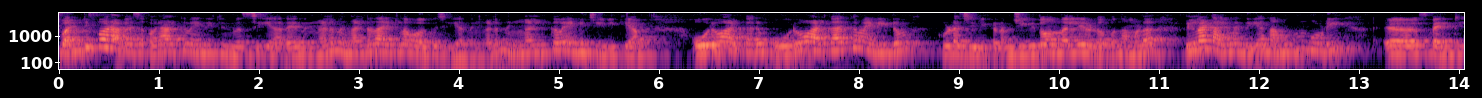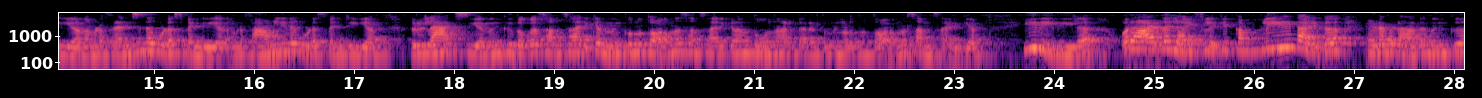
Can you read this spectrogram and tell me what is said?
ട്വന്റി ഫോർ അവേഴ്സ് ഒരാൾക്ക് വേണ്ടിയിട്ട് ഇൻവെസ്റ്റ് ചെയ്യാതെ നിങ്ങൾ നിങ്ങളുടേതായിട്ടുള്ള വർക്ക് ചെയ്യുക. നിങ്ങൾ നിങ്ങൾക്ക് വേണ്ടി ജീവിക്കുക. ഓരോ ആൾക്കാരും ഓരോ ആൾക്കാർക്ക് വേണ്ടിയിട്ടും കൂടെ ജീവിക്കണം. ജീവിതം ഒന്നല്ലേ ഉള്ളൂ. അപ്പോൾ നമ്മൾ ഉള്ള ടൈം എന്ത് ചെയ്യുക? നമുക്കും കൂടി സ്പെൻഡ് ചെയ്യുക. നമ്മുടെ ഫ്രണ്ട്സിന്റെ കൂടെ സ്പെൻഡ് ചെയ്യുക. നമ്മുടെ ഫാമിലീന്റെ കൂടെ സ്പെൻഡ് ചെയ്യുക. റിലാക്സ് ചെയ്യുക. നിങ്ങൾക്ക് ഇതൊക്കെ സംസാരിക്കണം. നിങ്ങൾക്കൊന്ന് തുറന്ന് സംസാരിക്കണം എന്ന് തോന്നുന്ന ആൾക്കാരുടെ അടുത്ത് നിങ്ങളൊന്ന് തുറന്ന് സംസാരിക്കുക. ഈ രീതിയിൽ ഒരാളുടെ ലൈഫിലേക്ക് കംപ്ലീറ്റ് ആയിട്ട് ഇടപെടാതെ നിങ്ങൾക്ക്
